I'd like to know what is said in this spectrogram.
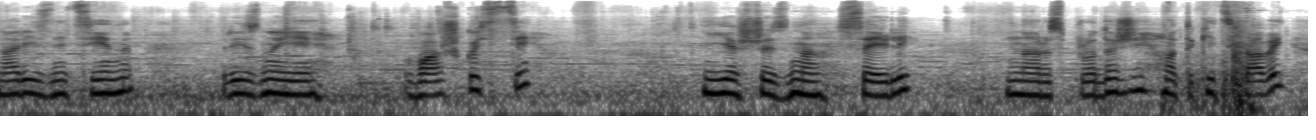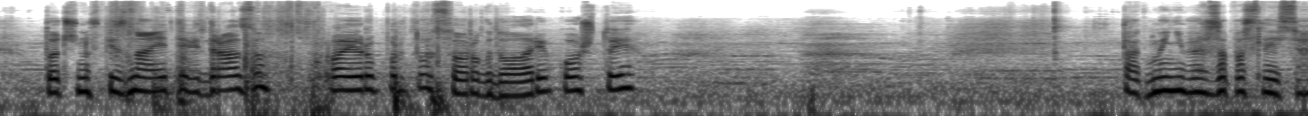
на різні ціни, різної важкості. Є щось на сейлі, на розпродажі. От такий цікавий. Точно впізнаєте відразу в аеропорту. 40 доларів коштує. Так, ми ніби запаслися.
